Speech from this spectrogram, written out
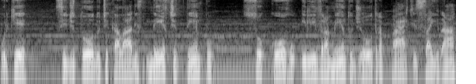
Porque se de todo te calares neste tempo, socorro e livramento de outra parte sairá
